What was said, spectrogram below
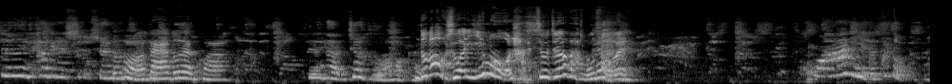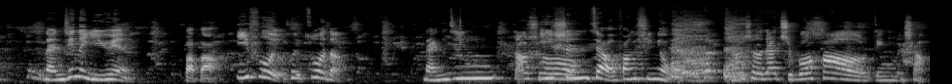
真的，你看这个是是。很好啊，大家都在夸。真的，这多好看。你都把我说 emo 了，就这吧，无所谓。夸你的，这种。南京的医院。宝宝，衣服会做的，南京到时候医生叫方心友，到时候在直播号给你们上。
